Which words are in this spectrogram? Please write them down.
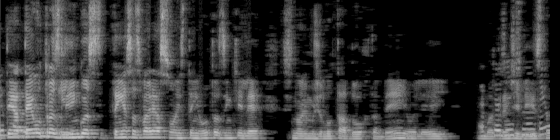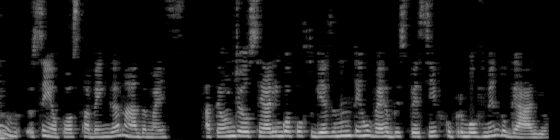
E tem até outras sentido. línguas, tem essas variações, tem outras em que ele é sinônimo de lutador também, eu olhei É uma porque a grande gente não lista. tem um... Sim, eu posso estar bem enganada, mas até onde eu sei, a língua portuguesa não tem um verbo específico para o movimento do galho.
